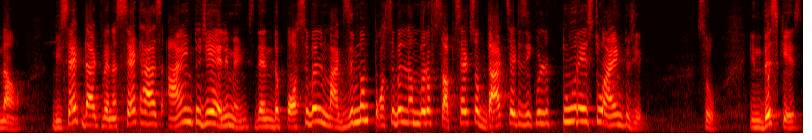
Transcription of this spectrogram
Now, we said that when a set has i into j elements, then the possible maximum possible number of subsets of that set is equal to 2 raised to i into j. So, in this case,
